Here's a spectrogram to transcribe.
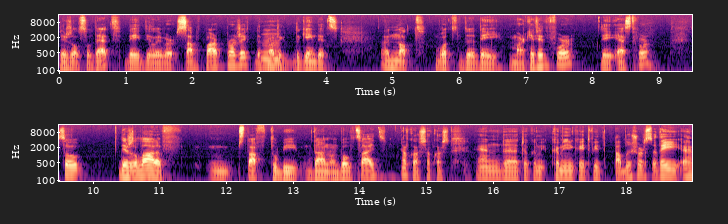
There's also that they deliver subpar project, the Mhm. project, the game that's uh, not what the, they marketed for, they asked for. So there's a lot of mm, stuff to be done on both sides. Of course, of course, and uh, to commu- communicate with publishers, they uh,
